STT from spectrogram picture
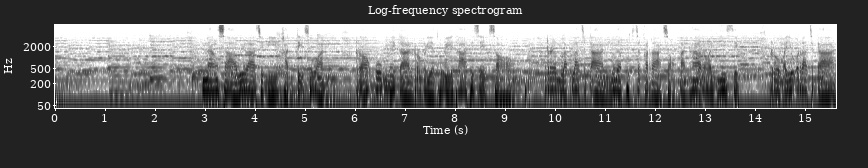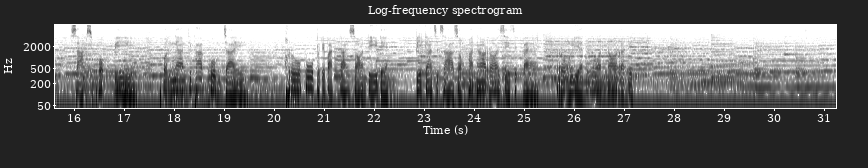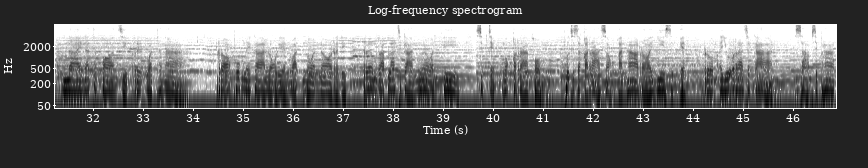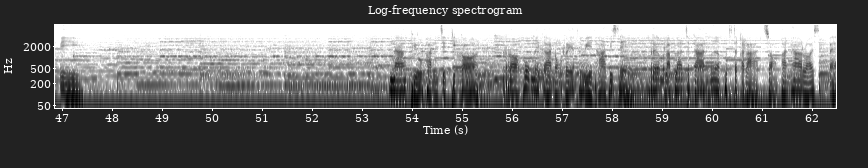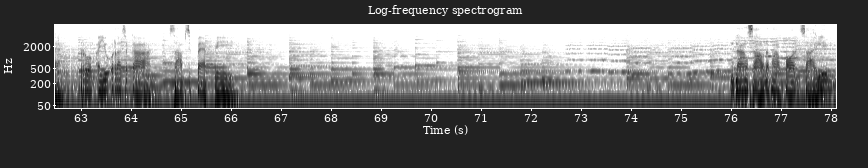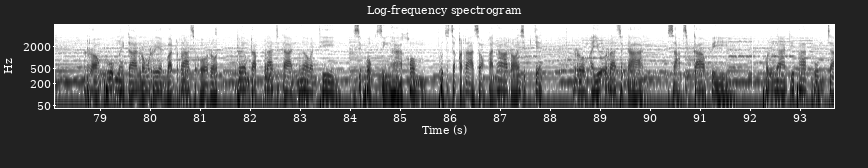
นางสาววิลาสินีขันติสุวรรณ รองผู้อำนวยการโรงเรียนทวีทาพิเศษสองเริ่มรับราชการเมื่อพุทธศักราช 2520 รวมอายุราชการ 36 ปี ผลงานที่ภาคภูมิใจ ครูผู้ปฏิบัติการสอนดีเด่น ปีการศึกษา 2548 โรงเรียนนวลนรดิตนายนัทพรสิริวัฒนา รองผู้อำนวยการโรงเรียนวัดนวลนรดิต เริ่มรับราชการเมื่อวันที่ 17 มกราคม พุทธศักราช 2521 รวมอายุราชการ 35 ปีนางผิวพันธ์จิตติกร รองผู้อำนวยการโรงเรียนทวีทาพิเศษ เริ่มรับราชการเมื่อพุทธศักราช 2518 รวมอายุราชการ 38 ปีนางสาวนภาพรสายลิ่ม รองผู้อำนวยการโรงเรียนวัดราชโอรส เริ่มรับราชการเมื่อวันที่ 16 สิงหาคม พุทธศักราช 2517 รวมอายุราชการ 39 ปี ผลงานที่ภาคภูมิใจ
